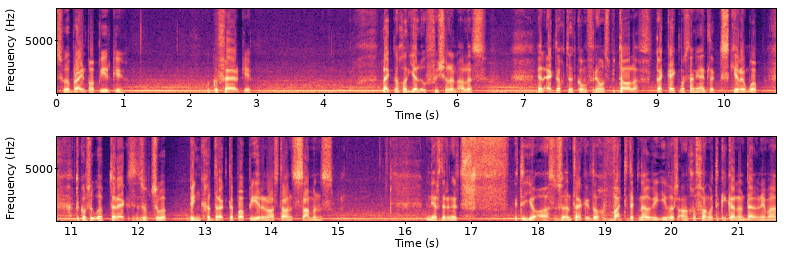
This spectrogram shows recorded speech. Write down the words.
so 'n breinpapiertjie. 'n Koevertjie. Lyk nogal heel official en alles. En ek dink dit kom van die hospitaal af. Ek kyk mos nou nie eintlik skeer hom oop. Toe kom so oop trek, is dit op so 'n pink gedrukte papier en daar staan summons. Die eerste ding is ek het ja, so so intrek ek tog wat het ek nou weer iewers aangevang wat ek nie kan onthou nie, maar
